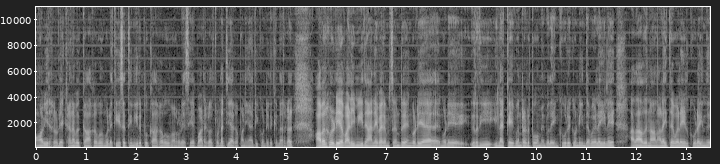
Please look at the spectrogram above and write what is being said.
மாவீரர்களுடைய கனவுக்காகவும் எங்களுடைய தேசத்தின் இருப்புக்காகவும் அவருடைய செயற்பாடுகள் தொடர்ச்சியாக பணியாற்றி கொண்டிருக்கின்றார்கள். அவர்களுடைய வழி மீது அனைவரும் சென்று எங்களுடைய எங்களுடைய இறுதி இலக்கை வென்றெடுப்போம் என்பதையும் கூறிக்கொண்டு இந்த வேளையிலே அதாவது நான் அழைத்த வேளையில் கூட இந்த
